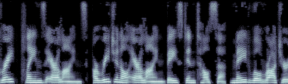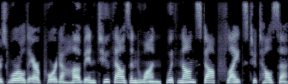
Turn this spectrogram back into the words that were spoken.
Great Plains Airlines, a regional airline based in Tulsa, made Will Rogers World Airport a hub in 2001, with non-stop flights to Tulsa,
